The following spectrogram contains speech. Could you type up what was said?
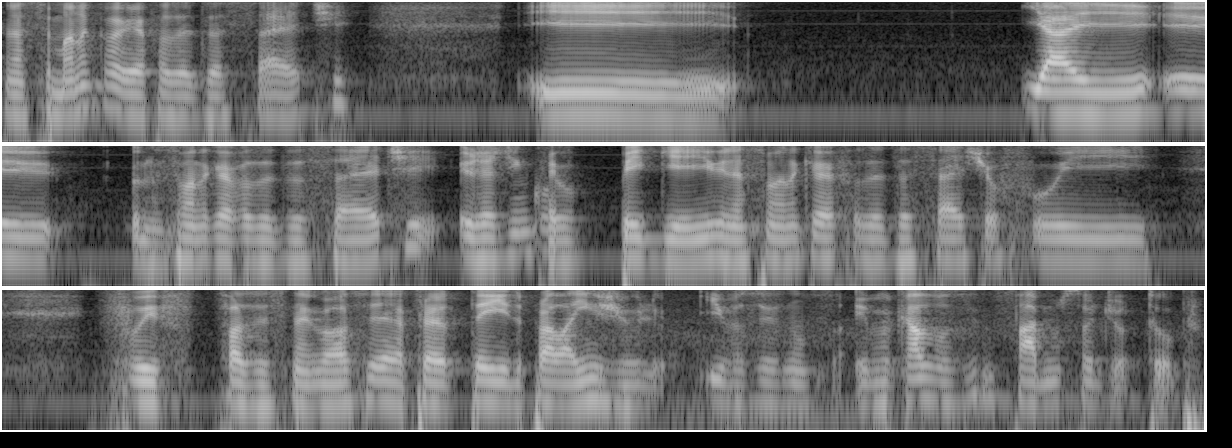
na semana que eu ia fazer 17, e e aí, e, na semana que ia fazer 17, eu já tinha. Eu peguei, na semana que ia fazer 17, eu fui. Fui fazer esse negócio e era pra eu ter ido pra lá em julho. E vocês não sabem. Caso vocês não sabem, eu sou de outubro.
